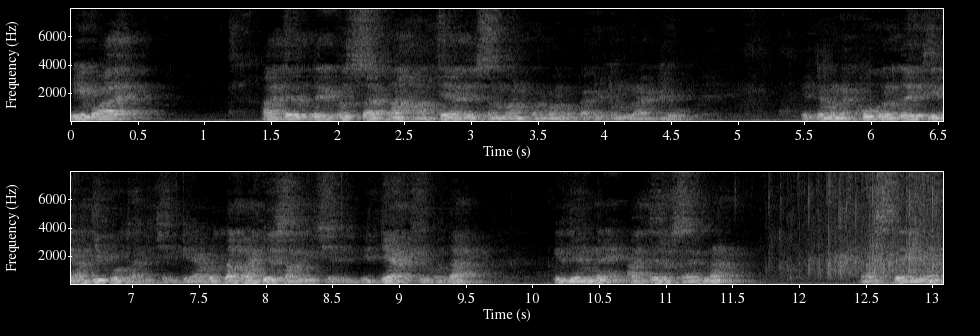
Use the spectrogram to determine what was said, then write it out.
એવા આચાર્ય દેવવ્રત સાહેબના હાથે આજે સન્માન કરવાનો કાર્યક્રમ રાખ્યો. એટલે મને ખૂબ હૃદયથી રાજીપો થાય છે કે આ બધા ભાગ્યશાળી છે, વિદ્યાર્થીઓ બધા, કે જેમને આચાર્ય સાહેબના હસ્તે અહીંયા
